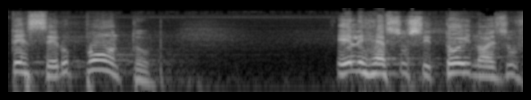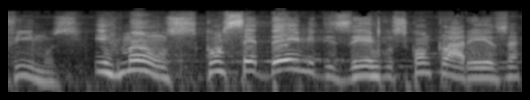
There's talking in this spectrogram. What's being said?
terceiro ponto. Ele ressuscitou e nós o vimos. Irmãos, concedei-me dizer-vos com clareza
